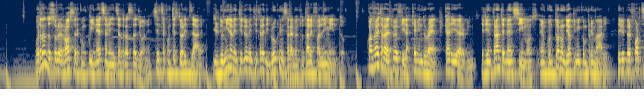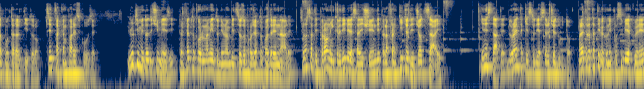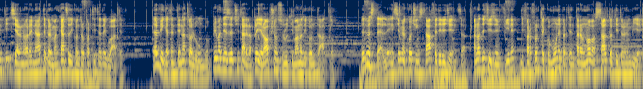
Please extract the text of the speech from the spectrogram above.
Guardando solo il roster con cui i Nets hanno iniziato la stagione, senza contestualizzare, il 2022-23 di Brooklyn sarebbe un totale fallimento. Quando hai tra le tue fila Kevin Durant, Kyrie Irving, il rientrante Ben Simmons e un contorno di ottimi comprimari, devi per forza puntare al titolo, senza accampare scuse. Gli ultimi 12 mesi, perfetto coronamento di un ambizioso progetto quadriennale, sono stati però un incredibile saliscendi per la franchigia di Joe Tsai. In estate, Durant ha chiesto di essere ceduto, ma le trattative con i possibili acquirenti si erano arenate per mancanza di contropartite adeguate. Irving ha tentennato a lungo, prima di esercitare la player option sull'ultimo anno di contratto. Le due stelle, insieme a coaching staff e dirigenza, hanno deciso infine di far fronte comune per tentare un nuovo assalto al titolo NBA.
